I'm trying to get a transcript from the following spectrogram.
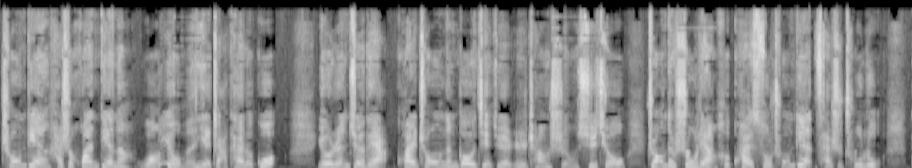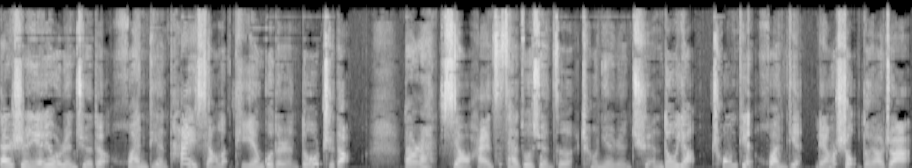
充电还是换电呢？网友们也炸开了锅。有人觉得呀，快充能够解决日常使用需求，装的数量和快速充电才是出路。但是也有人觉得换电太香了，体验过的人都知道。当然，小孩子才做选择，成年人全都要充电换电，两手都要抓。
